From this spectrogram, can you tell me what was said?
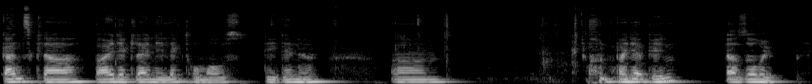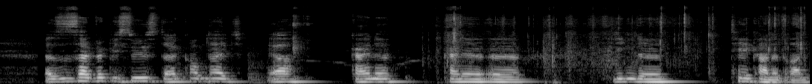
ganz klar bei der kleinen Elektromaus Dedenne. Ähm, und bei der Pin, ja, sorry. Also es ist halt wirklich süß. Da kommt halt, ja, keine, keine äh, fliegende Teekanne dran.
